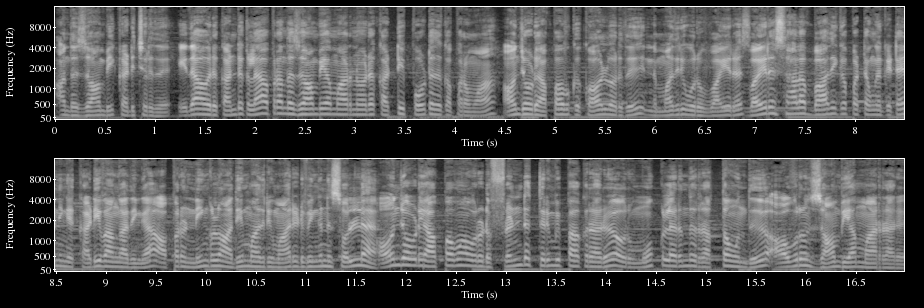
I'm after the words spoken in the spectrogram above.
அந்த ஜாம்பி கடிச்சிருது. இதை அவர் கண்டுக்கல. அப்புறம் அந்த ஜாம்பியா மாறினவரை கட்டி போட்டதுக்கு அப்புறமா ஆஞ்சோடைய அப்பாவுக்கு கால் வருது. இந்த மாதிரி ஒரு வைரஸ் வைரஸால பாதிக்கப்பட்டவங்க கிட்ட நீங்க கடி வாங்காதீங்க. அப்புறம் நீங்களும் அதே மாதிரி மாறிடுவீங்கன்னு சொல்ல ஆஞ்சோவுடைய அப்பாவும் அவரோட ஃப்ரெண்டை திரும்பி பார்க்குறாரு. அவர் மூக்குல இருந்து ரத்தம் வந்து அவரும் ஜாம்பியா மாறுறாரு.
